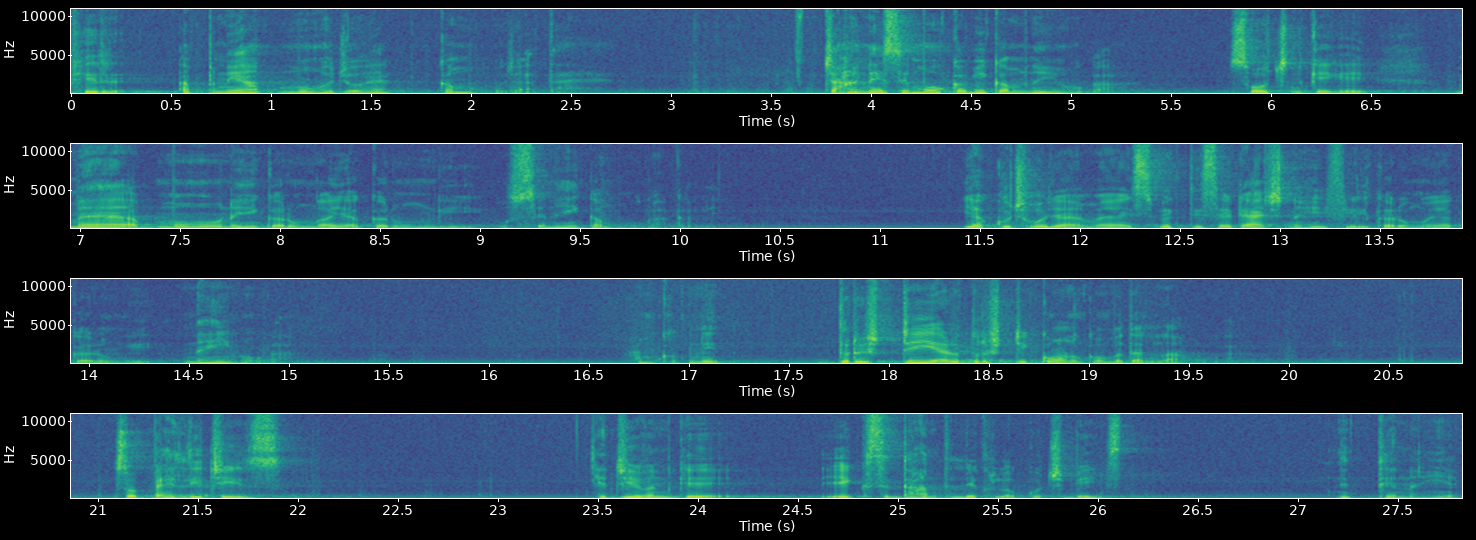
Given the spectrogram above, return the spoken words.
फिर अपने आप मोह जो है कम हो जाता है। चाहने से मोह कभी कम नहीं होगा। सोच के मैं अब मोह नहीं करूँगा या करूँगी, उससे नहीं कम होगा कभी। या कुछ हो जाए, मैं इस व्यक्ति से अटैच नहीं फील करूँगा या करूँगी, नहीं होगा। हमको अपनी दृष्टि और दृष्टिकोण को बदलना होगा। सो so, पहली चीज़ कि जीवन के एक सिद्धांत लिख लो कुछ भी नित्य नहीं है।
